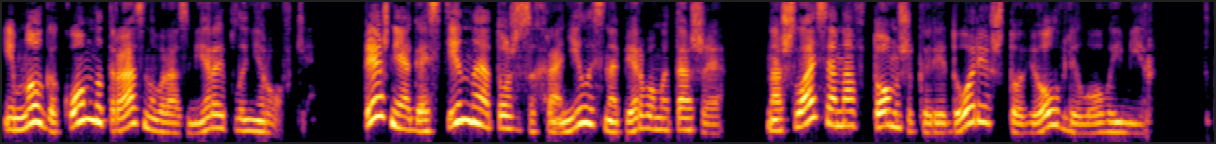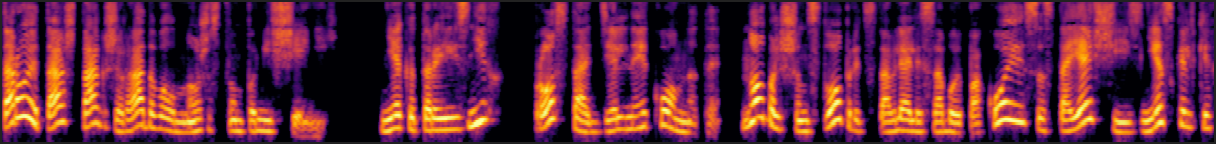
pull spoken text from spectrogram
и много комнат разного размера и планировки. Прежняя гостиная тоже сохранилась на первом этаже. Нашлась она в том же коридоре, что вел в лиловый мир. Второй этаж также радовал множеством помещений. Некоторые из них просто отдельные комнаты, но большинство представляли собой покои, состоящие из нескольких,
